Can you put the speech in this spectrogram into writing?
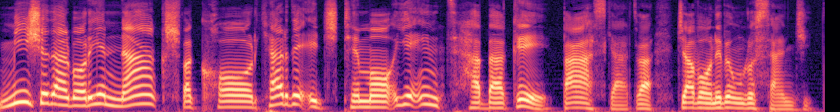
میشه درباره نقش و کارکرد اجتماعی این طبقه بحث کرد و جوانب اون رو سنجید.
